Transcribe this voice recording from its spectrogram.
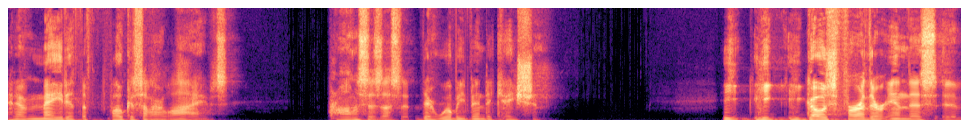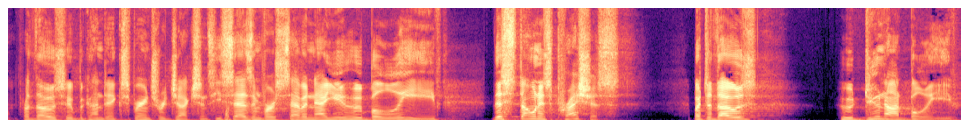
and have made it the focus of our lives promises us that there will be vindication. He, he, he goes further in this uh, for those who've begun to experience rejections. He says in verse 7 Now you who believe, this stone is precious. But to those who do not believe,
